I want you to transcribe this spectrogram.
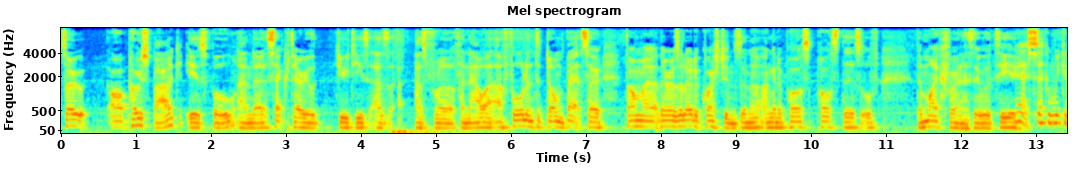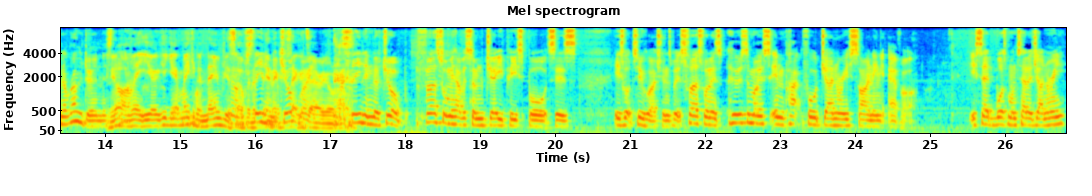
So our post bag is full, and uh, secretarial duties as as for for now are, are fallen to Dom Betts. So Dom, uh, there is a load of questions, and uh, I'm going to pass pass the sort of the microphone as they will to you. Yeah, second week in a row doing this. You know, what I mean, you're, you're making a name for No, yourself in, a, stealing in the a job, mate. secretarial. I'm stealing the job. First one we have is some JP Sports. Is he's got two questions, but his first one is who's the most impactful January signing ever? He said was Montella January.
